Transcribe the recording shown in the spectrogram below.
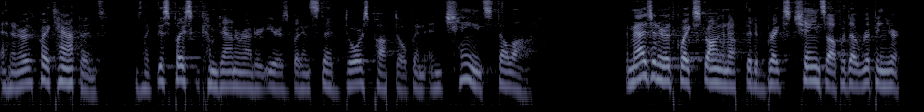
And an earthquake happened. It was like this place could come down around our ears, but instead doors popped open and chains fell off. Imagine an earthquake strong enough that it breaks chains off without ripping your,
